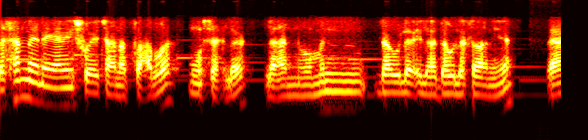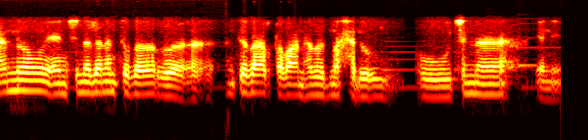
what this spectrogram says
بس همنا يعني شوية كانت صعبة مو سهلة لأنه من دولة إلى دولة ثانية. لأنه يعني كنا ننتظر انتظار طبعا ابد ما حلو وكنا يعني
